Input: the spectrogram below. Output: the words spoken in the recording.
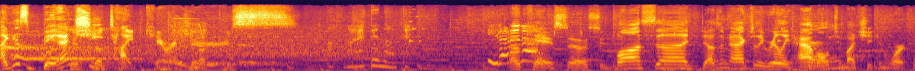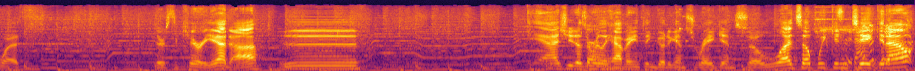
I guess Banshee type characters. Okay, so Tsubasa doesn't actually really have all too much she can work with. There's the Carrietta. Uh, yeah, she doesn't really have anything good against Reagan, so let's hope we can take it out.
